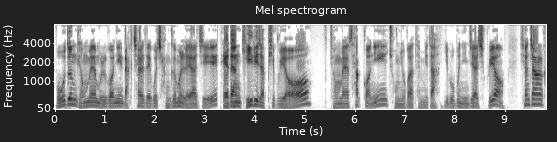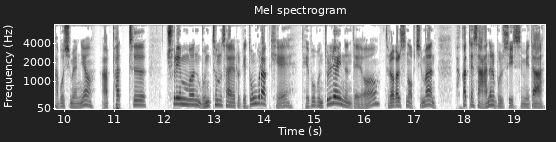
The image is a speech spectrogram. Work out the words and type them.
모든 경매 물건이 낙찰되고 잔금을 내야지 배당 기일이 잡히고요. 경매 사건이 종료가 됩니다. 이 부분 인지하시고요. 현장을 가보시면요. 아파트 출입문 문틈 사이로 이렇게 동그랗게 대부분 뚫려 있는데요. 들어갈 수는 없지만 바깥에서 안을 볼 수 있습니다.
